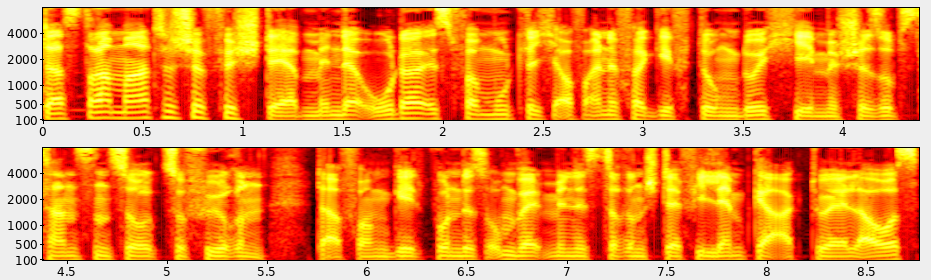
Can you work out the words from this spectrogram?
Das dramatische Fischsterben in der Oder ist vermutlich auf eine Vergiftung durch chemische Substanzen zurückzuführen. Davon geht Bundesumweltministerin Steffi Lemke aktuell aus.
